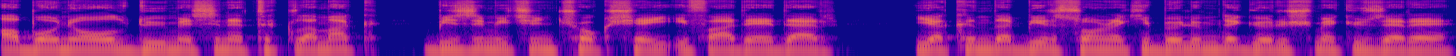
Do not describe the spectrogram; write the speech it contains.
abone ol düğmesine tıklamak bizim için çok şey ifade eder. Yakında bir sonraki bölümde görüşmek üzere.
